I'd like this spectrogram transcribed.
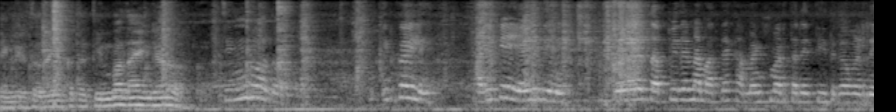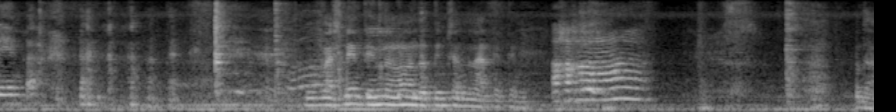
ಹೆಂಗಿರ್ತದೆ ಹೆಂಗೆ ತಿನ್ಬೋದಾ ಹಿಂಗೆ ಹೇಳು? ತಿನ್ಬೋದು. ಇಟ್ಕೊ ಇಲ್ಲಿ ಅದಕ್ಕೆ ಹೇಳಿದ್ದೀನಿ ಏನಾದ್ರು ತಪ್ಪಿದ್ರೆ ನಾ ಮತ್ತೆ ಕಮೆಂಟ್ ಮಾಡ್ತಾರೆ ತಿದ್ಕೊಬಿಡ್ರಿ ಅಂತ. ಫಸ್ಟ್ ನೀನು ತಿನ್ನು ಒಂದು ಹತ್ತು ನಿಮಿಷ ಅಂದ್ರೆ ನಾನು ತಿಂತೀನಿ. ಹೌದಾ?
